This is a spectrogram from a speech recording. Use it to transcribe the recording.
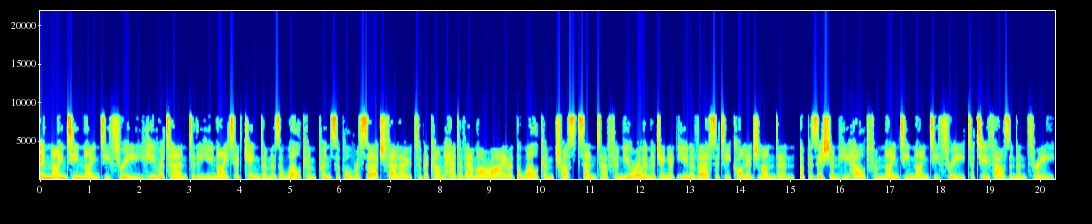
In 1993 he returned to the United Kingdom as a Wellcome Principal Research Fellow to become head of MRI at the Wellcome Trust Centre for Neuroimaging at University College London, a position he held from 1993 to 2003.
